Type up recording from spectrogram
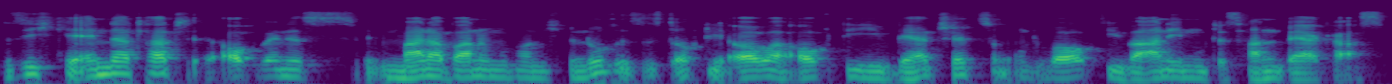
sich geändert hat, auch wenn es in meiner Wahrnehmung noch nicht genug ist, ist doch die, aber auch die Wertschätzung und überhaupt die Wahrnehmung des Handwerkers.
